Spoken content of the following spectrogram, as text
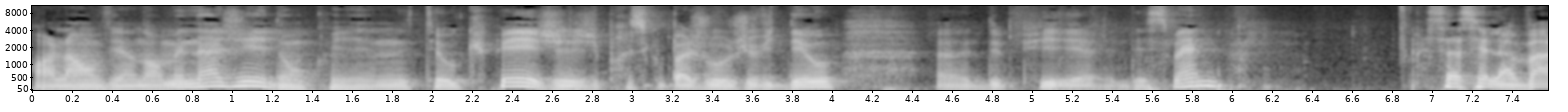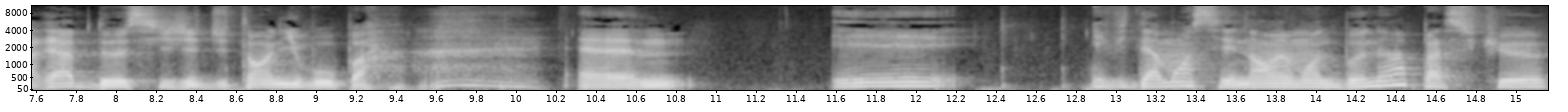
Alors là, on vient d'emménager, donc on était occupé. J'ai presque pas joué aux jeux vidéo depuis des semaines. Ça, c'est la variable de si j'ai du temps libre ou pas. Et évidemment, c'est énormément de bonheur parce que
